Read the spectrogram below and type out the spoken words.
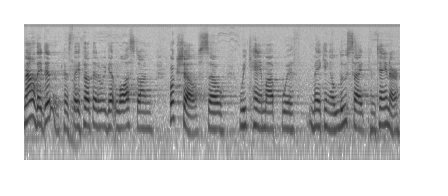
No, they didn't, because they thought that it would get lost on bookshelves. So we came up with making a lucite container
